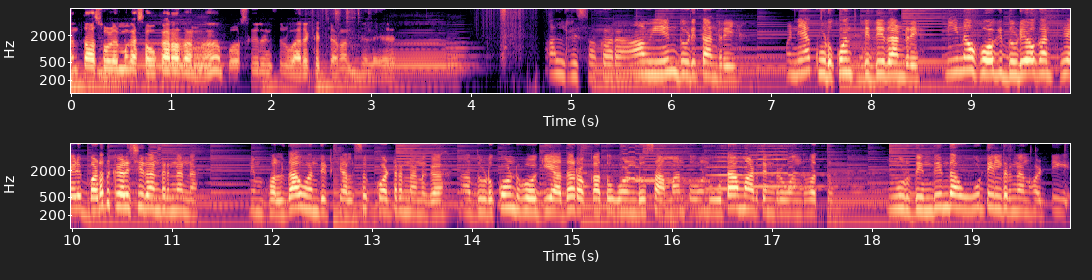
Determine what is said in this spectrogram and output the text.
ಎಂಥ ಸೊಳೆ ಮಗ ಸೌಕಾರ ಅದಾನ? ಬಸ್ಗರ್ ಹೆಂಗಸರು ವಾರೆ ಕಚ್ಚಾನ ಅಂತೇಳಿ. ಅಲ್ರಿ ಸೌಕಾರ ಅವ ಏನ್ ದುಡಿತಾನ್ರಿ? ಮನ್ಯಾಗ ಕುಡ್ಕೊಂತ ಬಿದ್ದಿದಾನ್ರಿ. ನೀನ ಹೋಗಿ ದುಡಿಯೋಗಂತ ಹೇಳಿ ಬಡದ್ ಕಳಿಸಿದಾನ್ರಿ ನನ್ನ. ನಿಮ್ಮ ಹೊಲ್ದಾಗ ಒಂದಿಟ್ಟು ಕೆಲ್ಸಕ್ಕೆ ಕೊಟ್ರಿ ನನಗೆ. ನಾ ದುಡ್ಕೊಂಡು ಹೋಗಿ ಅದ ರೊಕ್ಕ ತಗೊಂಡು ಸಾಮಾನು ತಗೊಂಡು ಊಟ ಮಾಡ್ತೇನೆ ರೀ ಒಂದು ಹೊತ್ತು. ಮೂರು ದಿನದಿಂದ ಊಟ ಇಲ್ರಿ ನನ್ನ ಹೊಟ್ಟಿಗೆ.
